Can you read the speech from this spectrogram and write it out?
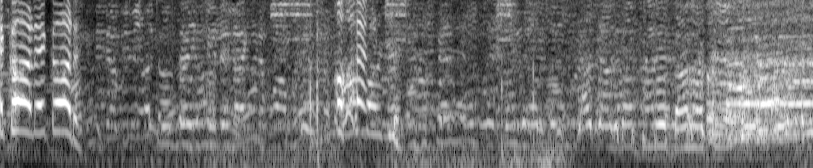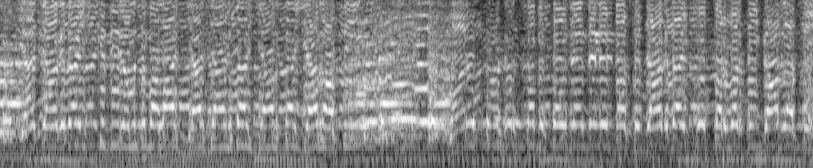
एक और एक और या जागदा इश्क दी रमत वाला, या जागदा यार दा यार राती। भारत कागर सब सौ जाते ने, बस जागदा इको परवरती गार राती।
